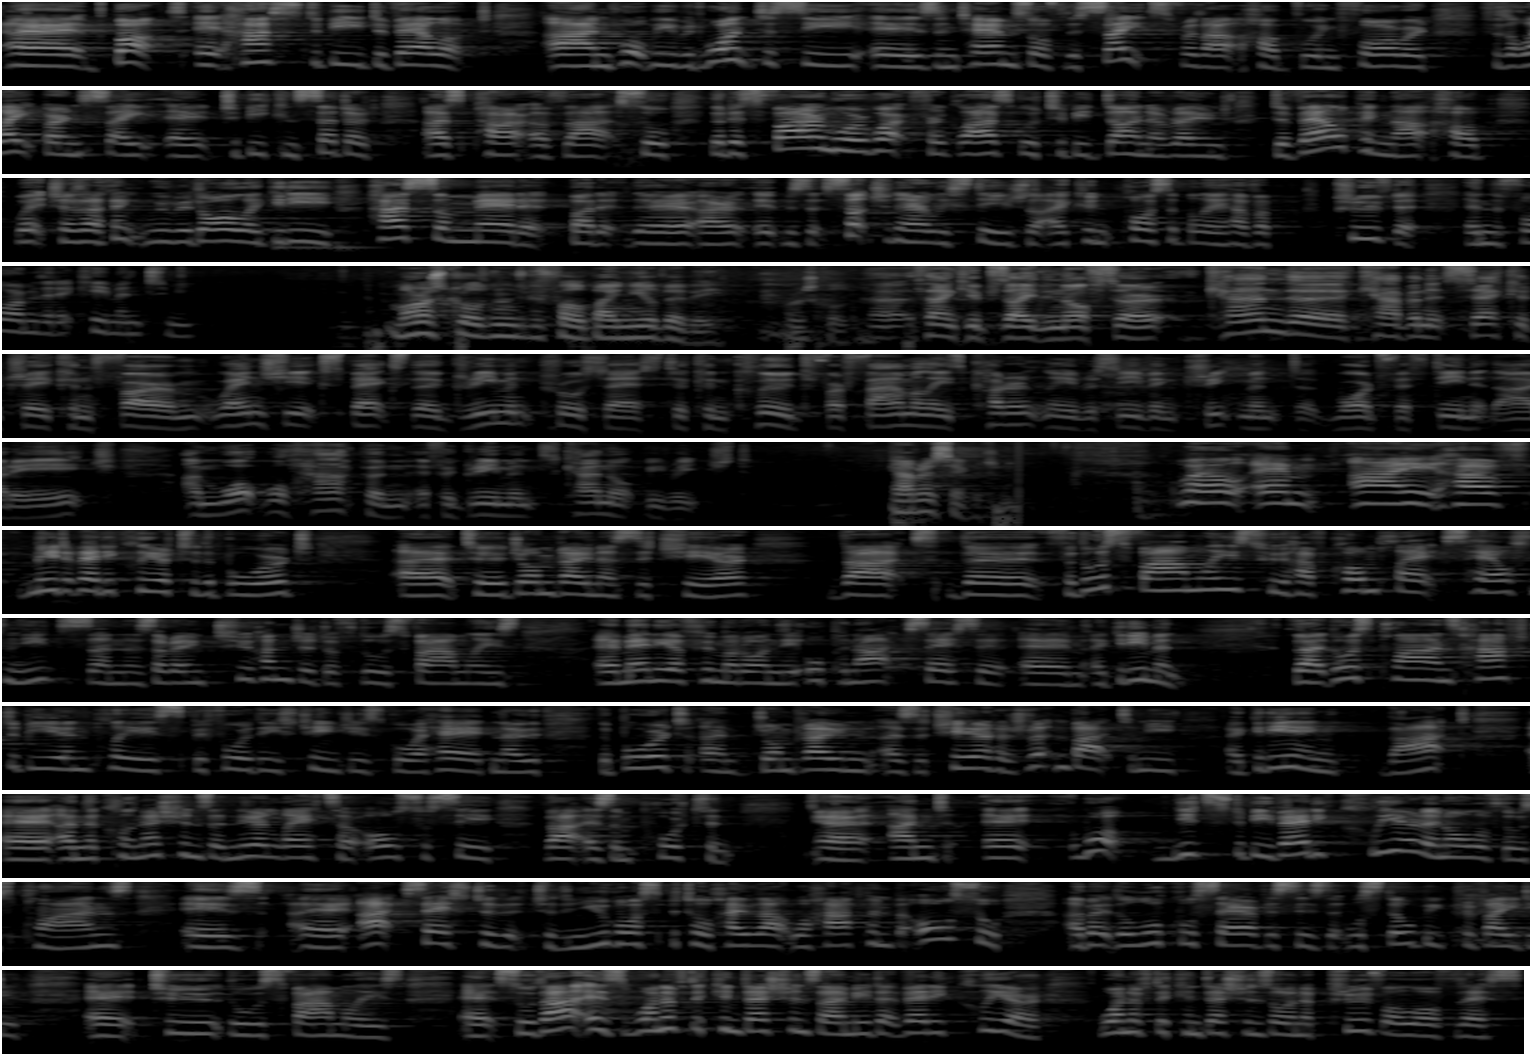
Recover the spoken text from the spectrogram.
Uh, but it has to be developed and what we would want to see is in terms of the sites for that hub going forward for the Lightburn site uh, to be considered as part of that. So there is far more work for Glasgow to be done around developing that hub which as I think we would all agree has some merit but it, there are, it was at such an early stage that I couldn't possibly have approved it in the form that it came into me. Morris Golden to be followed by Neil Bibby. Maurice Uh, thank you, Presiding Officer. Can the Cabinet Secretary confirm when she expects the agreement process to conclude for families currently receiving treatment at Ward 15 at the RAH and what will happen if agreements cannot be reached? Cabinet Secretary. Well, um, I have made it very clear to the board, uh, to John Brown as the chair, that the, for those families who have complex health needs, and there's around 200 of those families uh, many of whom are on the open access uh, um, agreement that those plans have to be in place before these changes go ahead. Now, the board and John Brown as the chair has written back to me agreeing that, uh, and the clinicians in their letter also say that is important. Uh, and uh, what needs to be very clear in all of those plans is uh, access to the, to the new hospital, how that will happen, but also about the local services that will still be provided uh, to those families. Uh, so that is one of the conditions, I made it very clear, one of the conditions on approval of this,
